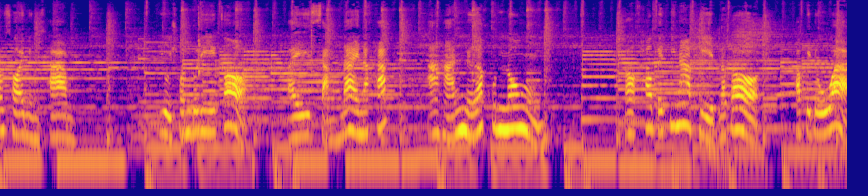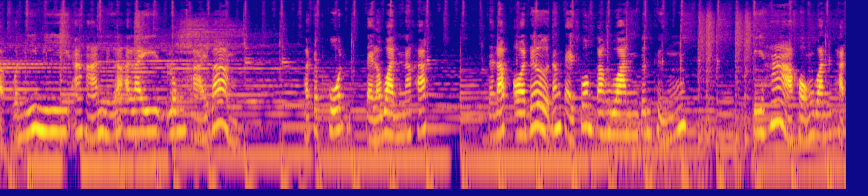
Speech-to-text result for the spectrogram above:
าวซอยหนึ่งชาม อยู่ชนบุรีก็ไปสั่งได้นะคะ อาหารเหนือคุณนง ก็เข้าไปที่หน้าเพจแล้วก็เข้าไปดูว่าวันนี้มีอาหารเหนืออะไรลงขายบ้างเขาจะโพสต์แต่ละวันนะคะ จะรับออเดอร์ตั้งแต่ช่วงกลางวันจนถึงตีห้าของวันถัด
